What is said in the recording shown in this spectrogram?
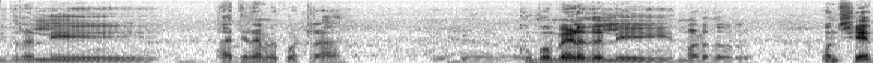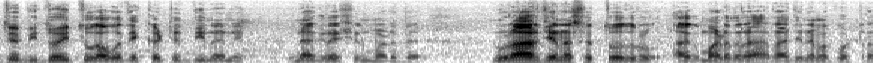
ಇದರಲ್ಲಿ ರಾಜೀನಾಮೆ ಕೊಟ್ರಾ? ಕುಂಭಮೇಳದಲ್ಲಿ ಇದು ಮಾಡಿದವರು. ಒಂದು ಸೇತುವೆ ಬಿದ್ದೋಯ್ತು ಅವತ್ತೇ ಕಟ್ಟಿದ ದಿನನೇ ಇನಾಗ್ರೇಷನ್ ಮಾಡಿದೆ. ನೂರಾರು ಜನ ಸತ್ತೋದ್ರು. ಆಗ ಮಾಡಿದ್ರ? ರಾಜೀನಾಮೆ ಕೊಟ್ರ?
